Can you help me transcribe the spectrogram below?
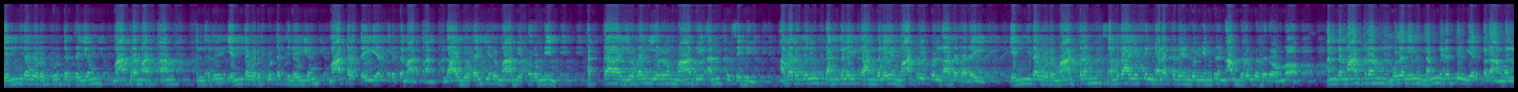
எந்த ஒரு கூட்டத்தையும் மாற்ற மாட்டான் அல்லது எந்த ஒரு கூட்டத்திலேயும் மாற்றத்தை ஏற்படுத்த மாட்டான் லா யுகையிரு மாபி கௌமின் அத்தா யுகையிரு மாபி அன்புசிஹின். அவர்கள் தங்களை தாங்களே மாற்றிக்கொள்ளாத வரை எந்த ஒரு மாற்றம் சமுதாயத்தில் நடக்க வேண்டும் என்று நாம் விரும்புகிறோமோ அந்த மாற்றம் முதலில் நம்மிடத்தில் ஏற்படாமல்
